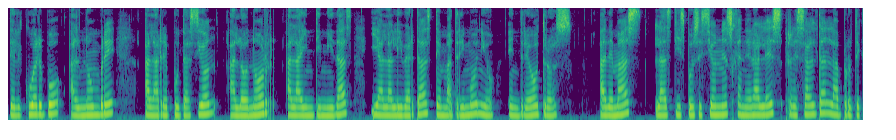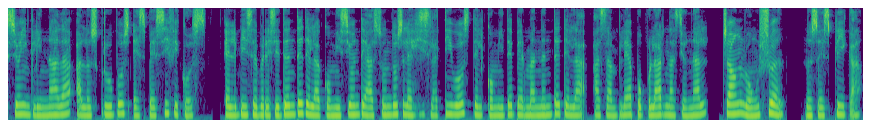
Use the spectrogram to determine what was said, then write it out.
del cuerpo, al nombre, a la reputación, al honor, a la intimidad y a la libertad de matrimonio, entre otros. Además, las disposiciones generales resaltan la protección inclinada a los grupos específicos. El vicepresidente de la Comisión de Asuntos Legislativos del Comité Permanente de la Asamblea Popular Nacional, Zhang Rongshun, nos explica.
